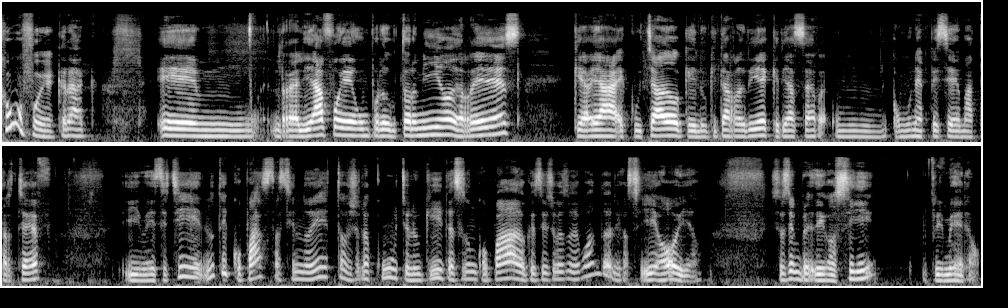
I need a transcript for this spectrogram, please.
¿Cómo fue? crack. Eh, en realidad fue un productor mío de redes que había escuchado que Luquita Rodríguez quería hacer un- como una especie de Masterchef. Y me dice, che, ¿no te copás haciendo esto? Yo lo escucho, Luquita, es un copado, qué sé yo, qué sé cuánto. Le digo, sí, obvio. Yo siempre digo sí primero.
